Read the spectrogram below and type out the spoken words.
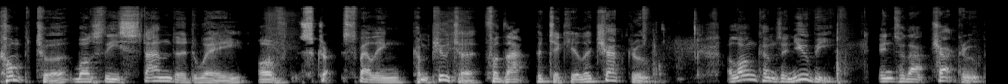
CompTour was the standard way of spelling computer for that particular chat group. Along comes a newbie into that chat group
